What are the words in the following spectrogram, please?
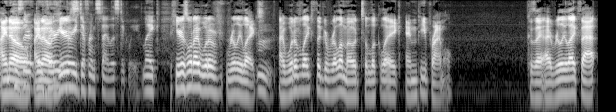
I know. they're, I they're know. very here's very different stylistically. Like here's what I would have really liked. Hmm. I would have liked the gorilla mode to look like MP Primal because I, I really like that.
